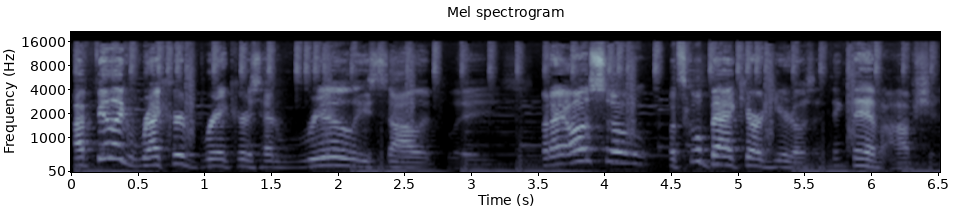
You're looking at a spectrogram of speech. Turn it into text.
I feel like Record Breakers had really solid plays. But I also, let's go Backyard Heroes. I think they have options.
